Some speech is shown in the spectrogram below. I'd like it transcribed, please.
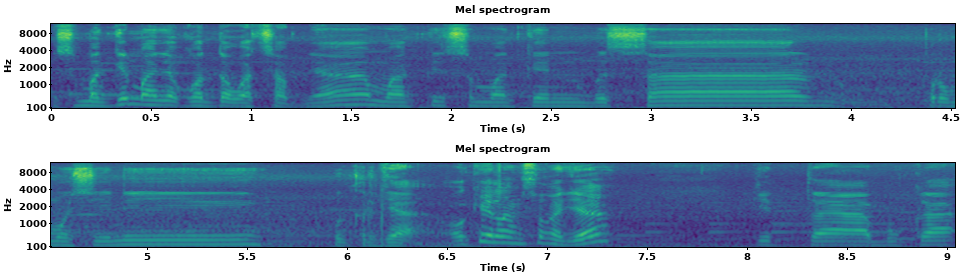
semakin banyak kontak WhatsAppnya, makin semakin besar promosi ini bekerja. Oke, langsung aja kita buka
